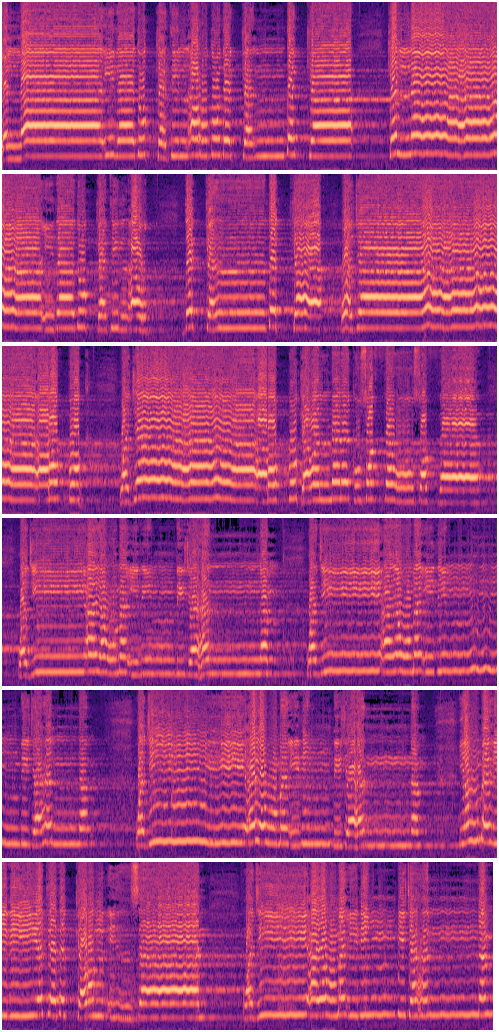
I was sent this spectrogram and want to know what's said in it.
كلا إذا دكت الأرض دكا دكا كلا إذا دكت الأرض دكا دكا وجاء ربك وجاء ربك والملك صفا صفا وجيء يومئذ بجهنم. وجيء يومئذ بجهنم. وجيء يومئذ بجهنم. يومئذ يتذكر الإنسان. وجيء يومئذ بجهنم.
